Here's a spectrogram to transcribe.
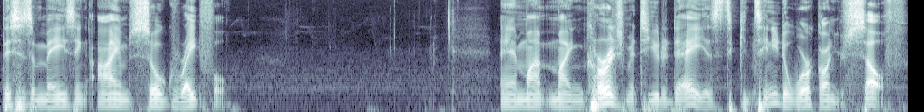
This is amazing. I am so grateful. And my, my encouragement to you today is to continue to work on yourself.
